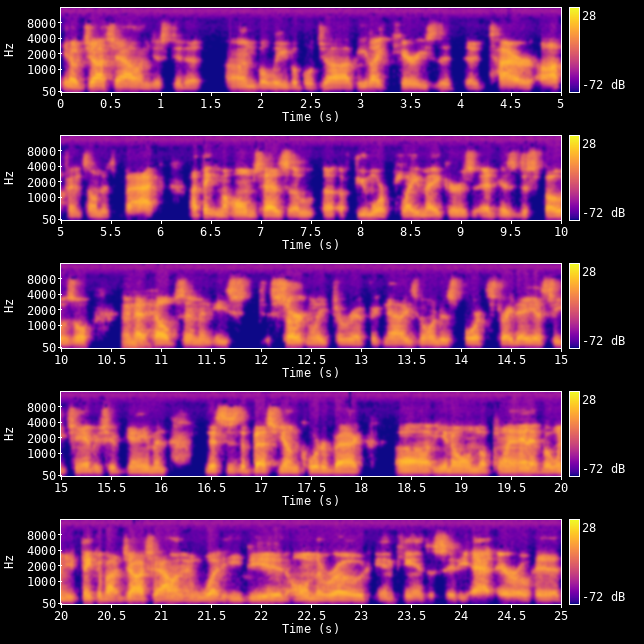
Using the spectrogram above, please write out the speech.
you know, Josh Allen just did an unbelievable job. He like carries the, the entire offense on his back. I think Mahomes has a, a few more playmakers at his disposal, and mm-hmm. that helps him. And he's certainly terrific. Now he's going to his fourth straight AFC Championship game, and this is the best young quarterback, uh, you know, on the planet. But when you think about Josh Allen and what he did on the road in Kansas City at Arrowhead,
